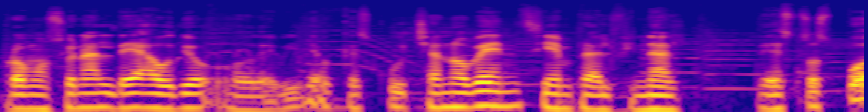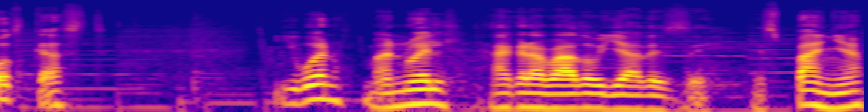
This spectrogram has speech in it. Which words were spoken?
promocional de audio o de video que escuchan o ven siempre al final de estos podcasts. Y bueno, Manuel ha grabado ya desde España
